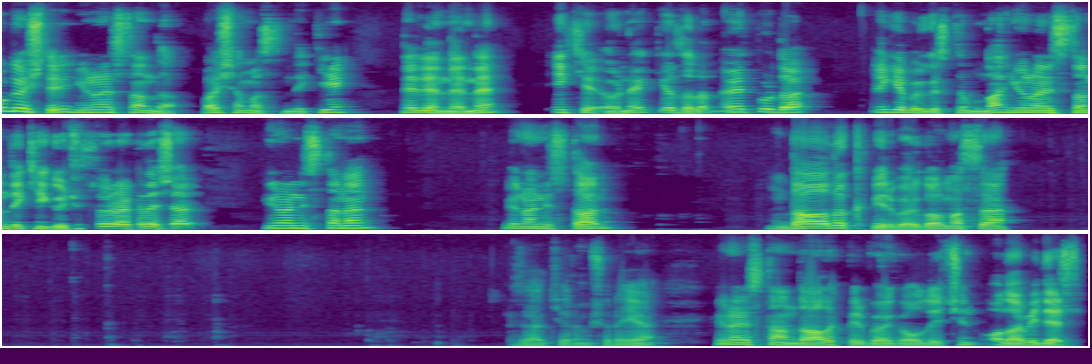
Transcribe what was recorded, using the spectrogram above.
Bu göçlerin Yunanistan'da başlamasındaki nedenlerine iki örnek yazalım. Evet burada Ege bölgesinde bulunan Yunanistan'daki göçü soruyor arkadaşlar. Yunanistan'ın Yunanistan dağlık bir bölge olmazsa düzeltiyorum şuraya. Yunanistan dağlık bir bölge olduğu için olabilir.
